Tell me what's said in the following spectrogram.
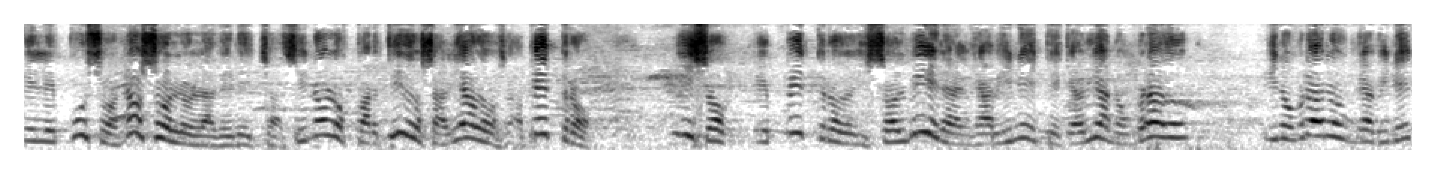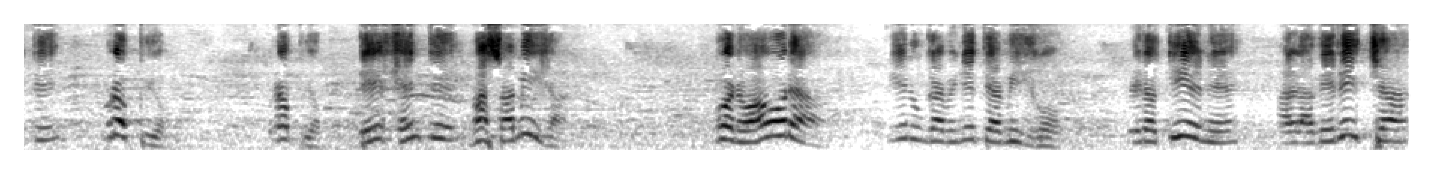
que le puso no solo la derecha, sino los partidos aliados a Petro, hizo que Petro disolviera el gabinete que había nombrado y nombrara un gabinete propio, propio, de gente más amiga. Bueno, ahora tiene un gabinete amigo, pero tiene a la derecha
